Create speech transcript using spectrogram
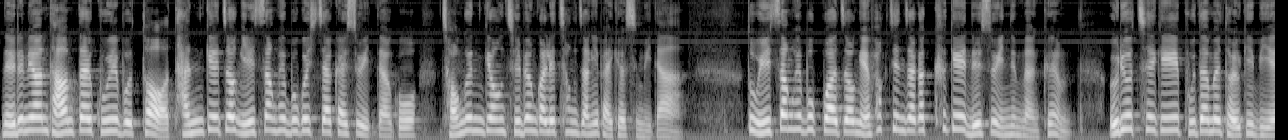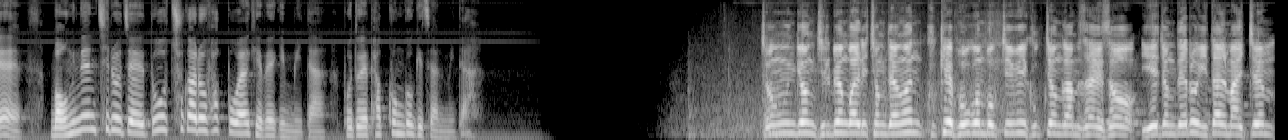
내르면 다음 달 9일부터 단계적 일상 회복을 시작할 수 있다고 정은경 질병관리청장이 밝혔습니다. 또 일상 회복 과정에 확진자가 크게 늘 수 있는 만큼 의료 체계의 부담을 덜기 위해 먹는 치료제도 추가로 확보할 계획입니다. 보도에 박홍구 기자입니다. 정은경 질병관리청장은 국회 보건복지위 국정감사에서 예정대로 이달 말쯤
